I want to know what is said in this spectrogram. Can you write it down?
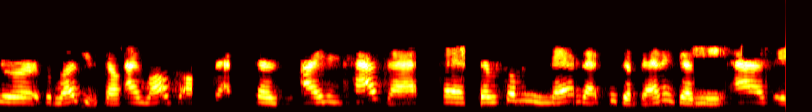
you're to love yourself. I lost all of that because I didn't have that. And there were so many men that took advantage of me as a,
